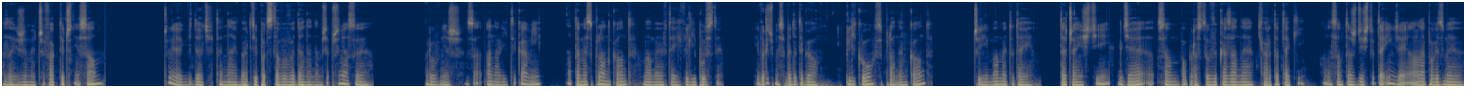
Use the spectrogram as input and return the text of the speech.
Zajrzymy, czy faktycznie są. Czyli jak widać, te najbardziej podstawowe dane nam się przeniosły, również z analitykami. Natomiast plan kont mamy w tej chwili pusty. I wróćmy sobie do tego pliku z planem kont, czyli mamy tutaj te części, gdzie są po prostu wykazane kartoteki. One są też gdzieś tutaj indziej, ale powiedzmy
